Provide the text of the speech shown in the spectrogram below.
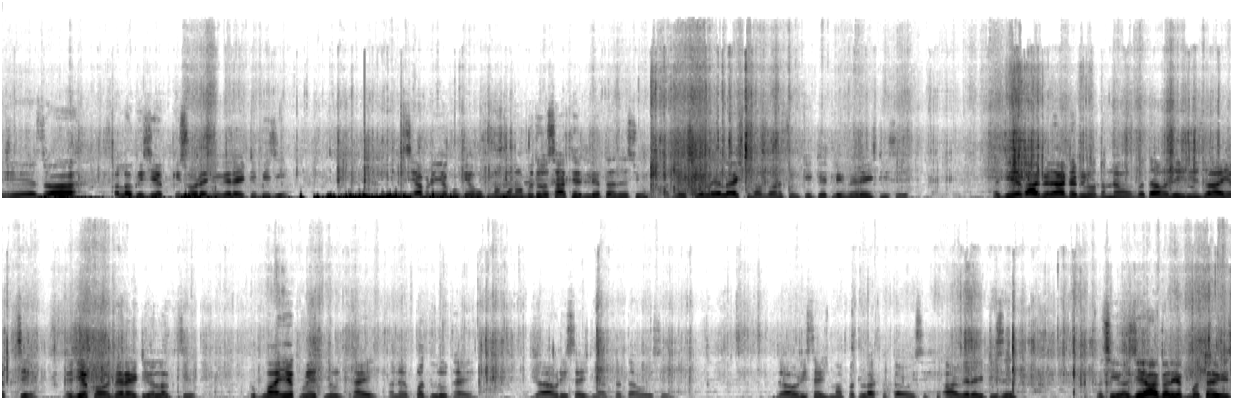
એ જો આ અલગ હજી એક કિસોડાની વેરાયટી બીજી. પછી આપણે એકુક એકુક નમૂનો બધો સાથે જ લેતા જઈશું. એટલે છેલ્લે લાસ્ટમાં ગણશું કે કેટલી વેરાયટી છે. હજી એક આગળ આ ઢગલો તમને હું બતાવવા જઈ રહ્યો આ એક છે. હજી એક વેરાયટી અલગ છે. ટૂંકમાં એક મેચનું જ થાય અને પતલું થાય. જે આવડી સાઈઝના થતા હોય છે. જે આવડી સાઈઝમાં પતલા થતા હોય છે. આ વેરાયટી છે. પછી હજી આગળ એક બતાવીશ.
